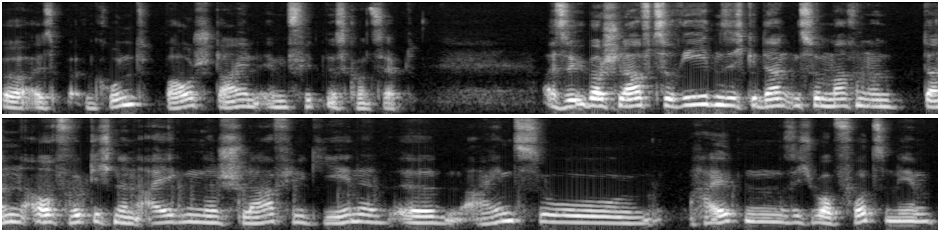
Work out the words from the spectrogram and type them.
äh, als Grundbaustein im Fitnesskonzept. Also über Schlaf zu reden, sich Gedanken zu machen und dann auch wirklich eine eigene Schlafhygiene äh, einzuhalten, sich überhaupt vorzunehmen,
